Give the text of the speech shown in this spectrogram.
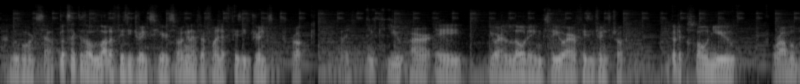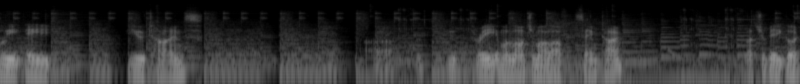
uh, Melbourne South. Looks like there's a lot of fizzy drinks here, so I'm gonna have to find a fizzy drinks truck. I think you are a you are loading, so you are a fizzy drinks truck. I'm gonna clone you probably a few times. Uh, two, three, and we'll launch them all off at the same time. That should be a good,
